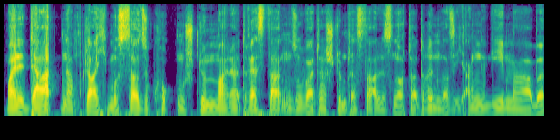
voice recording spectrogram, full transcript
meine Daten abgleichen, musste also gucken, stimmen meine Adressdaten und so weiter, stimmt das da alles noch da drin, was ich angegeben habe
